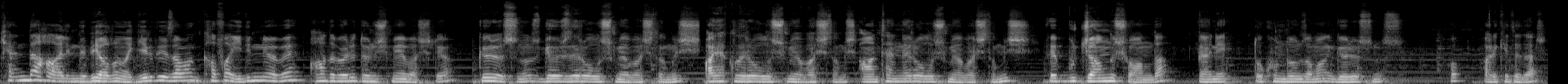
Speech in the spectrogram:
kendi halinde bir alana girdiği zaman kafayı dinliyor ve da böyle dönüşmeye başlıyor. Görüyorsunuz gözleri oluşmaya başlamış, ayakları oluşmaya başlamış, antenleri oluşmaya başlamış ve bu canlı şu anda. Yani dokunduğum zaman görüyorsunuz. Hop hareket eder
